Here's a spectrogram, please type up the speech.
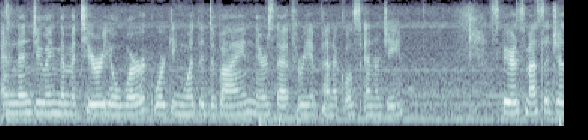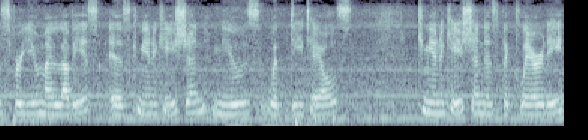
And then doing the material work, working with the divine, there's that Three of Pentacles energy. Spirit's messages for you, my lovies, is communication, muse with details. Communication is the clarity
